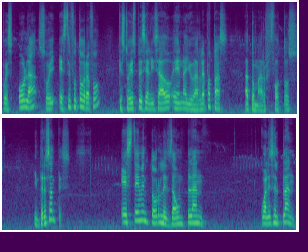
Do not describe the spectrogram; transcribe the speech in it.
pues hola, soy este fotógrafo que estoy especializado en ayudarle a papás a tomar fotos interesantes. Este mentor les da un plan. ¿Cuál es el plan?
